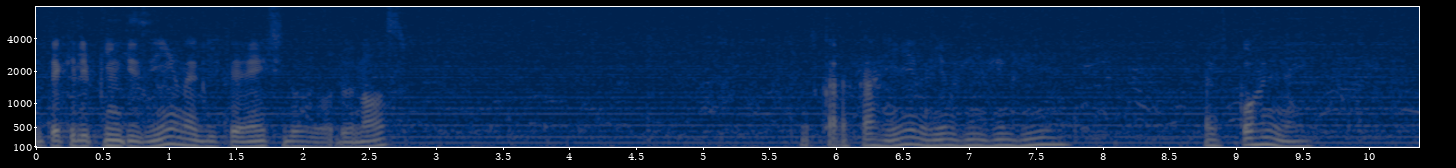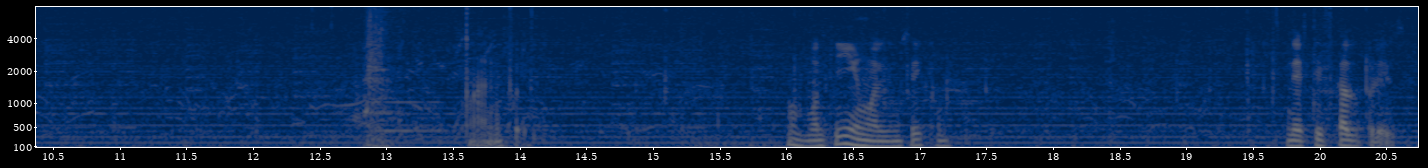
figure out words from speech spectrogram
E tem aquele pingzinho, né, diferente do, do nosso. Os caras ficam rindo, rindo, rindo, rindo, rindo. Faz porra nenhuma. Ah, não foi. Um monte um ali, não sei como. Deve ter ficado preso.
